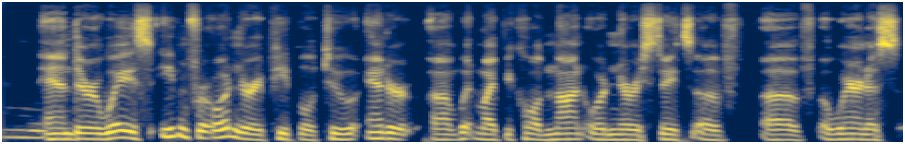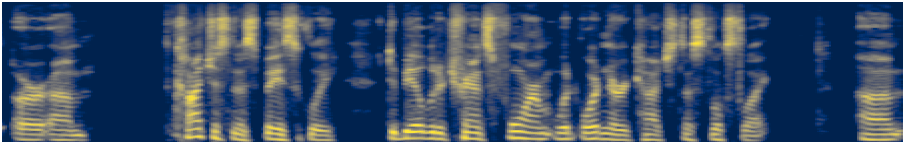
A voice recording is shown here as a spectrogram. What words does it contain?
Mm. And there are ways, even for ordinary people, to enter uh, what might be called non-ordinary states of, of awareness or um, consciousness basically to be able to transform what ordinary consciousness looks like. Um,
